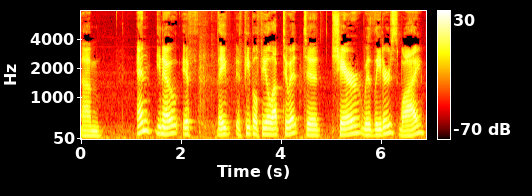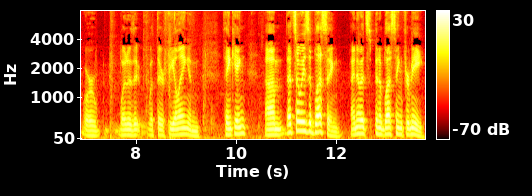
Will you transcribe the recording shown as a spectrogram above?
Um, and you know, if they if people feel up to it to share with leaders why or what are the, what they're feeling and thinking um, that's always a blessing. I know it's been a blessing for me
